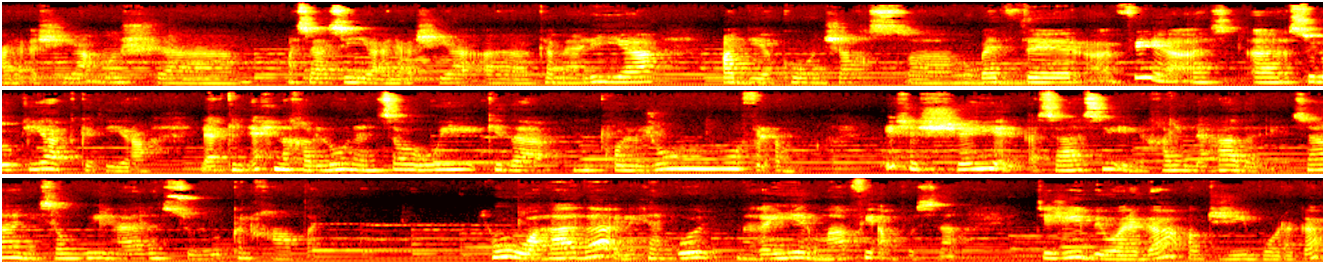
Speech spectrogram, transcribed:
على أشياء مش آه أساسية على أشياء آه كمالية. قد يكون شخص مبذر في سلوكيات كثيرة. لكن إحنا خلونا نسوي كذا ندخل جوا في العمق. إيش الشيء الأساسي اللي خلى هذا الإنسان يسوي هذا السلوك الخاطئ؟ هو هذا اللي إحنا نقول نغير ما في أنفسنا. تجيبي ورقة أو تجيب ورقة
